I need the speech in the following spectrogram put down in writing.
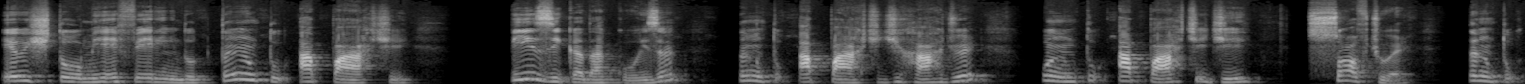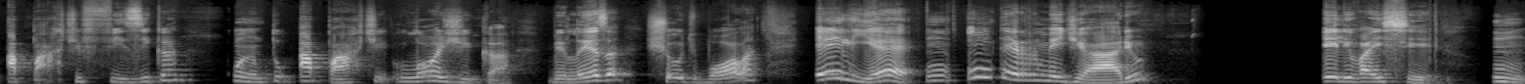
eu estou me referindo tanto à parte física da coisa, tanto à parte de hardware, quanto à parte de software, tanto a parte física quanto a parte lógica. Beleza? Show de bola. Ele é um intermediário ele vai ser um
